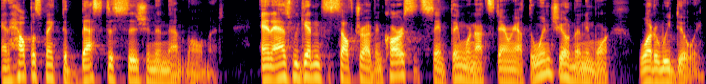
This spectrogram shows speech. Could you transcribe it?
and help us make the best decision in that moment. And as we get into self-driving cars, it's the same thing. We're not staring out the windshield anymore. What are we doing?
